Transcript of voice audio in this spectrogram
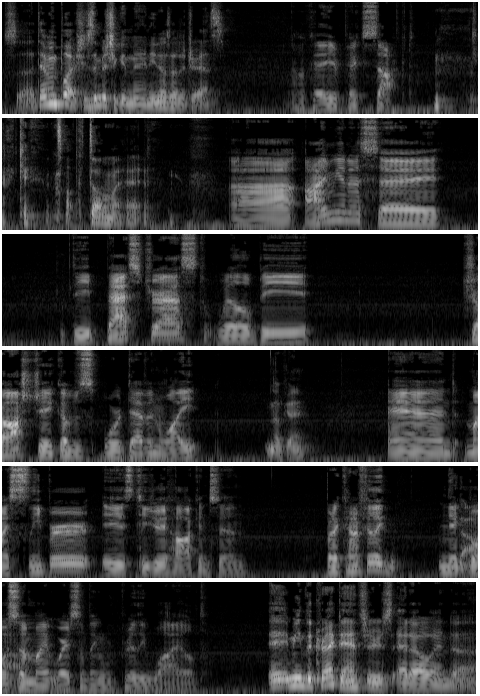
it's uh, Devin Bush. He's a Michigan man. He knows how to dress. Okay, your pick sucked. I can't. It's off the top of my head. Uh, I'm gonna say the best dressed will be Josh Jacobs or Devin White. Okay. and my sleeper is T.J. Hockenson, but I kind of feel like Nick Nah. Bosa might wear something really wild. I mean, the correct answer is Edo and uh,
